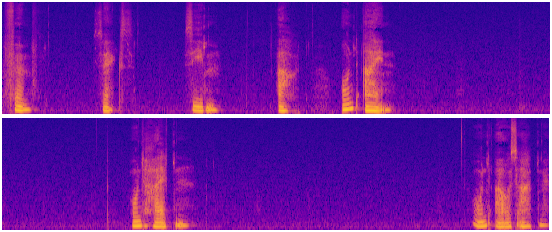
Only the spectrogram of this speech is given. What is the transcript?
Fünf, sechs, sieben, acht und ein. Und halten. Und ausatmen.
